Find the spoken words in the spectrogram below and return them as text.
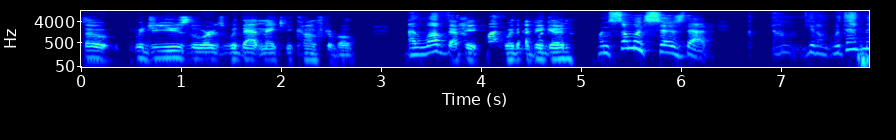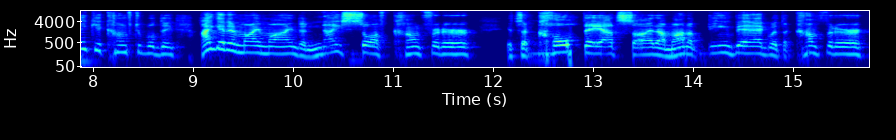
So would you use the words, would that make you comfortable? I love that. Be, would that be good? when someone says that, um, you know, would that make you comfortable, Dave? I get in my mind a nice soft comforter. It's a cold day outside. I'm on a beanbag with a comforter.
